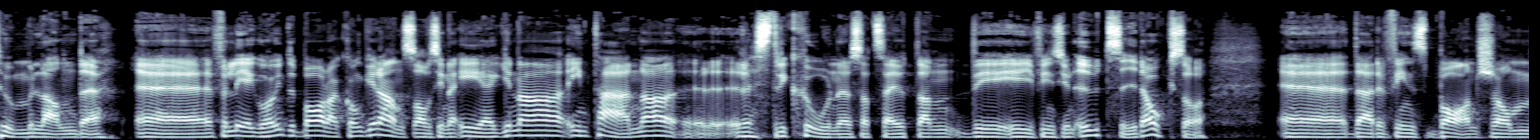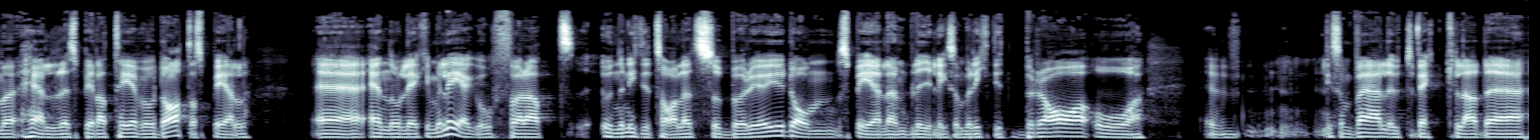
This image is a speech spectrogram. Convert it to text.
tumlande. Eh, för Lego har ju inte bara konkurrens av sina egna interna eh, restriktioner så att säga, utan det är, finns ju en utsida också. Eh, där det finns barn som hellre spelar tv och dataspel eh, än att leka med lego. För att under 90-talet så börjar ju de spelen bli liksom riktigt bra och eh, liksom välutvecklade.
